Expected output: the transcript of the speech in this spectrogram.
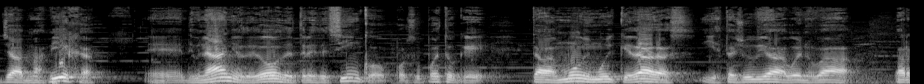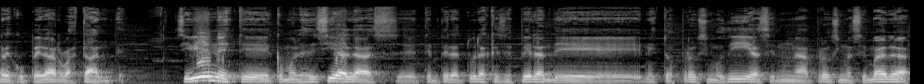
ya más viejas, eh, de un año, de dos, de tres, de cinco, por supuesto que estaban muy, muy quedadas y esta lluvia, bueno, va, a recuperar bastante. Si bien, este, como les decía, las eh, temperaturas que se esperan de, en estos próximos días, en una próxima semana,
